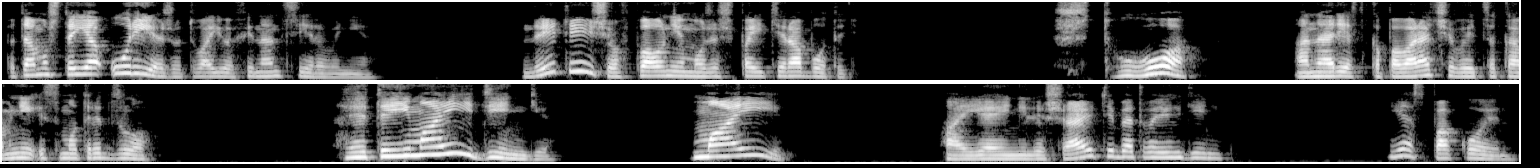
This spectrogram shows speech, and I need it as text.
потому что я урежу твое финансирование. Да и ты еще вполне можешь пойти работать. Что? Она резко поворачивается ко мне и смотрит зло. Это и мои деньги. Мои. А я и не лишаю тебя твоих денег. Я спокоен.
